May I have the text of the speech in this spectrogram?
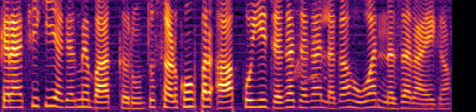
कराची की अगर मैं बात करूँ तो सड़कों पर आपको ये जगह जगह लगा हुआ नज़र आएगा।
